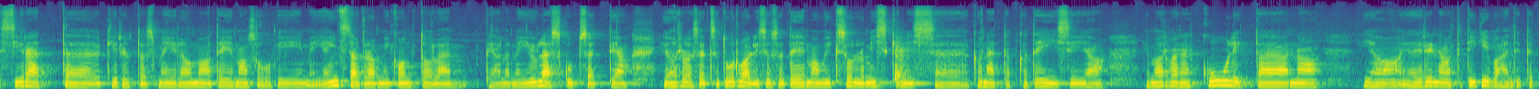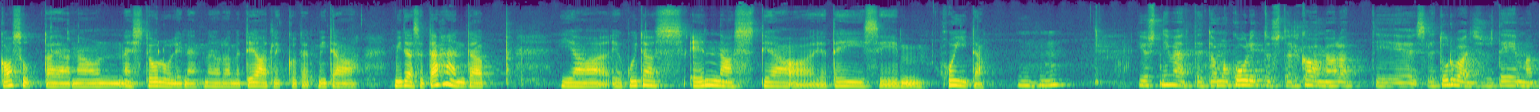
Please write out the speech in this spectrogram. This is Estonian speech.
Siret kirjutas meile oma teemasoovi meie Instagrami kontole peale meie üleskutset ja, ja arvas, et see turvalisuse teema võiks olla miski, mis äh, kõnetab ka teisi ja, ja ma arvan, et koolitajana ja, ja erinevate digivahendite kasutajana on hästi oluline, et me oleme teadlikud, et mida, mida see tähendab ja, ja kuidas ennast ja, ja teisi hoida mm. -hmm just nimelt, et oma koolitustel ka me alati selle turvalisuse teemat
